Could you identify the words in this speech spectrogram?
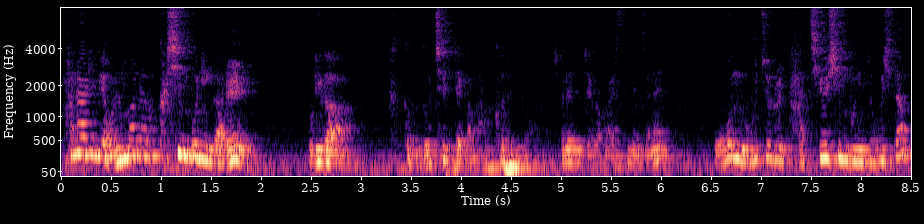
하나님이 얼마나 크신 분인가를 우리가 가끔 놓칠 때가 많거든요. 전에도 제가 말씀했잖아요. 온 우주를 다 지으신 분이 누구시다?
